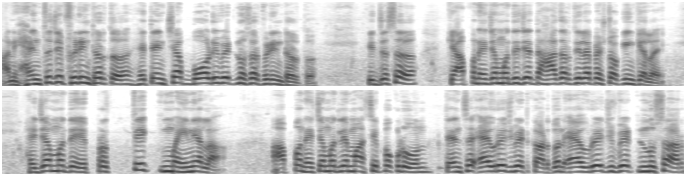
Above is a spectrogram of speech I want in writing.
आणि ह्यांचं जे फिडिंग ठरतं हे त्यांच्या बॉडी वेटनुसार फिडिंग ठरतं. की जसं की आपण ह्याच्यामध्ये जे दहा हजार तिलाप्या स्टॉकिंग केलं आहे ह्याच्यामध्ये प्रत्येक महिन्याला आपण ह्याच्यामधले मासे पकडून त्यांचं ॲव्हरेज वेट काढतो आणि ॲव्हरेज वेटनुसार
